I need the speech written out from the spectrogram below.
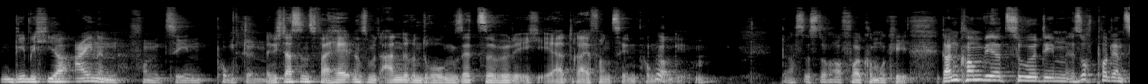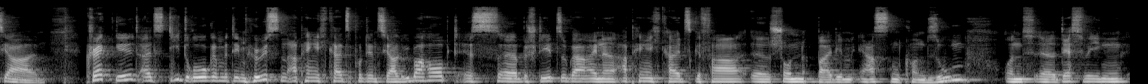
gebe ich hier einen von zehn Punkten. Wenn ich das ins Verhältnis mit anderen Drogen setze, würde ich eher drei von zehn Punkten Ja. geben. Das ist doch auch vollkommen okay. Dann kommen wir zu dem Suchtpotenzial. Crack gilt als die Droge mit dem höchsten Abhängigkeitspotenzial überhaupt. Es äh, besteht sogar eine Abhängigkeitsgefahr äh, schon bei dem ersten Konsum und äh, deswegen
